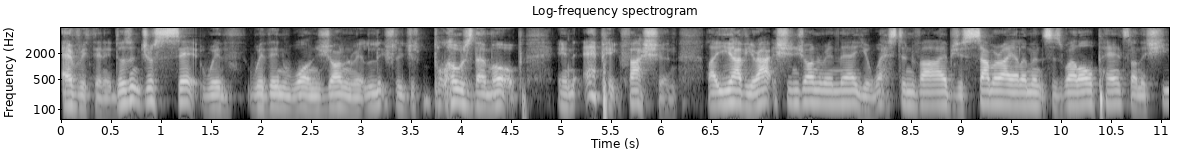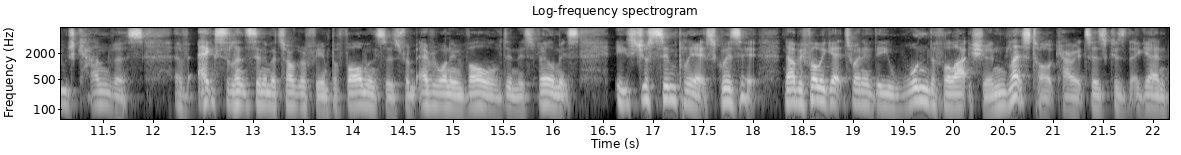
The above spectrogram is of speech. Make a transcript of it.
everything. It doesn't just sit with within one genre. It literally just blows them up in epic fashion. Like you have your action genre in there, your western vibes, your samurai elements as well, all painted on this huge canvas of excellent cinematography and performances from everyone involved in this film. It's it's just simply exquisite. Now, before we get to any of the wonderful action, let's talk characters because again,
